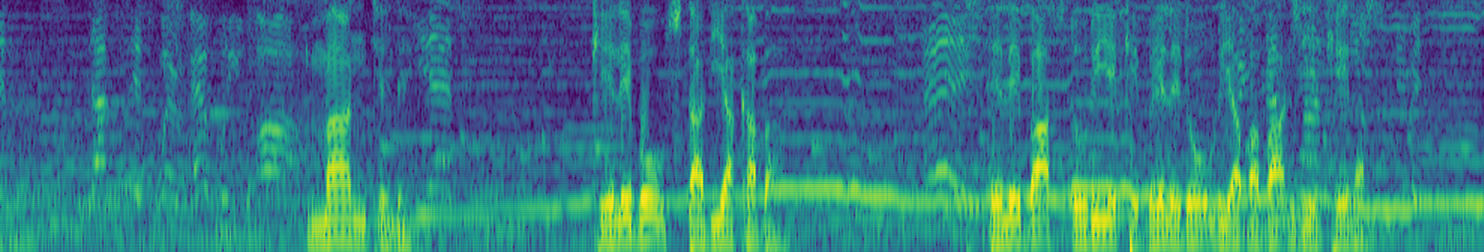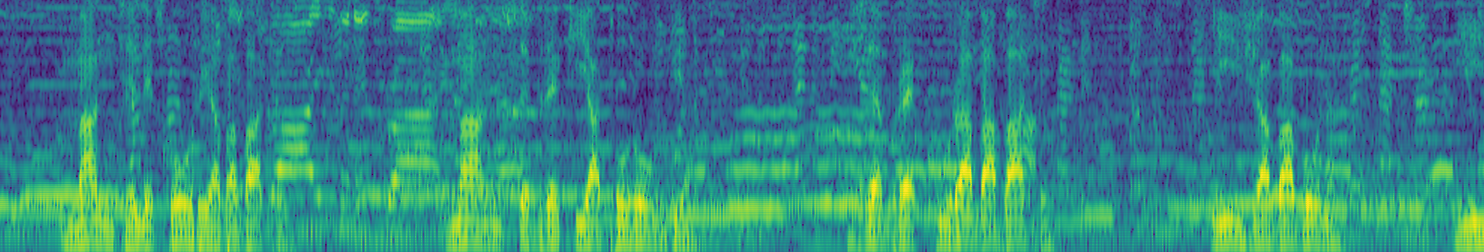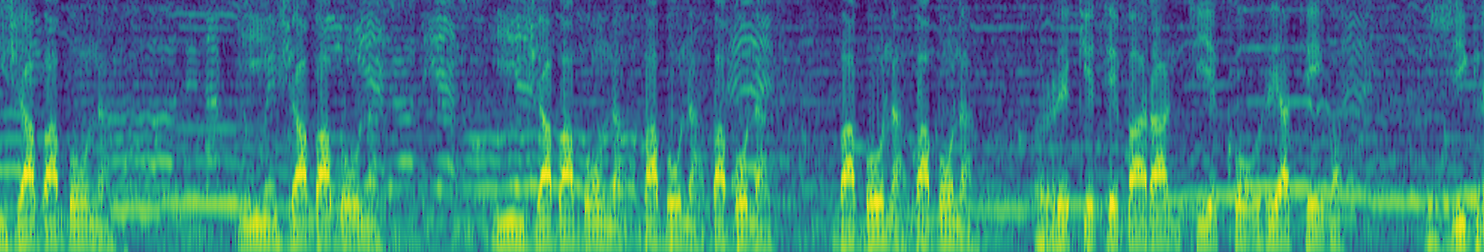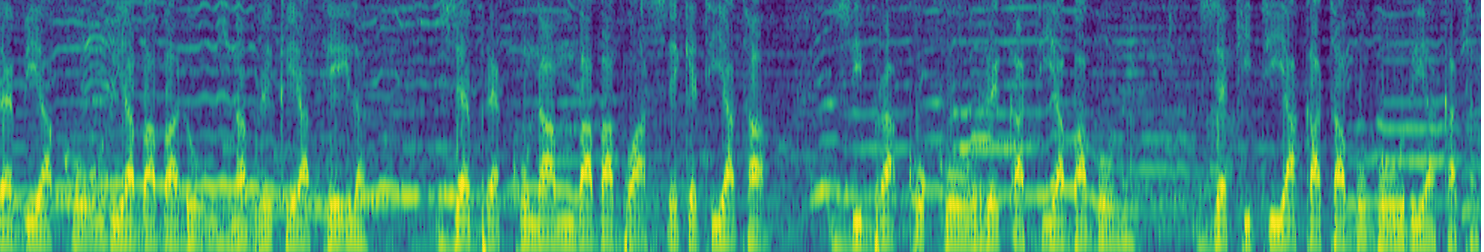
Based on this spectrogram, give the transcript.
Mantele. Kelebo stadia kaba. Hey. Stele bastorie kebele doria babandi ekela. Mantele koria It's Man sebrekia torovia. Zebre kura babate. Ija babona. Ija babona. Ija babona. Ija babona. Babona. Babona. Babona. Babona. Rekete baranti e koria teba. Zigrebia koria babados na brekea. Zebre kunam bababwa seketiata. Zibra koko rekatia babona. Zekitia kata boboria kata.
